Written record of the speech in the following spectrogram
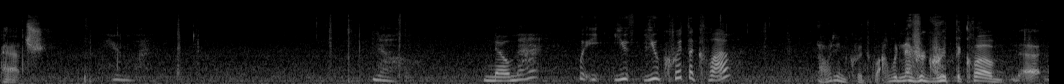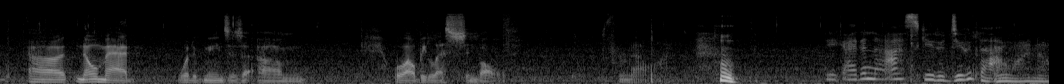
patch. You... No. No, Matt? Wait, you you quit the club? No, I didn't quit the club. I would never quit the club. Uh, uh, nomad. What it means is, um, well, I'll be less involved from now on. Like, I didn't ask you to do that. Oh, I know,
